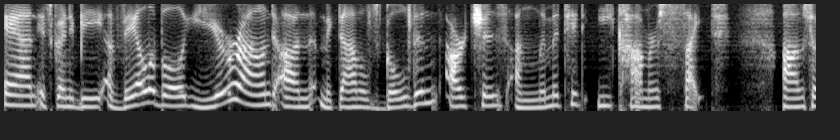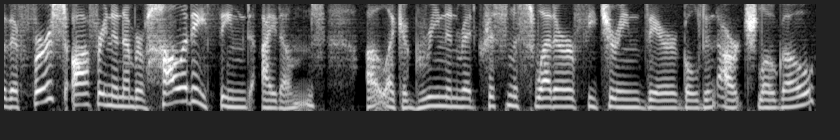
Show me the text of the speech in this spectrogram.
and it's going to be available year round on McDonald's Golden Arches Unlimited e commerce site. Um, so they're first offering a number of holiday themed items, uh, like a green and red Christmas sweater featuring their Golden Arch logo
